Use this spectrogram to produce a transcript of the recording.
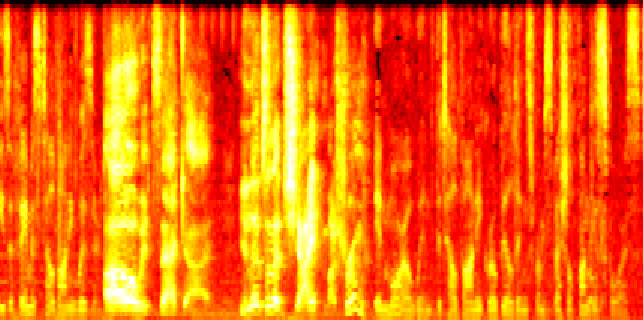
He's a famous Telvanni wizard. Oh, it's that guy. He lives in a giant mushroom? In Morrowind, the Telvanni grow buildings from special fungus spores.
